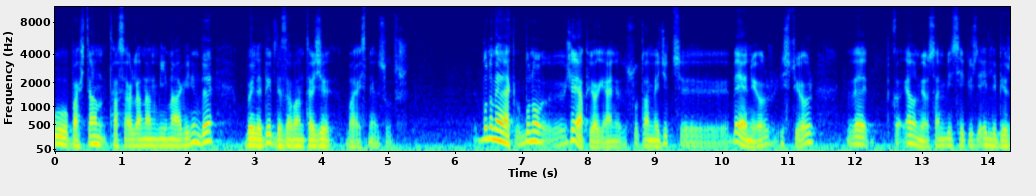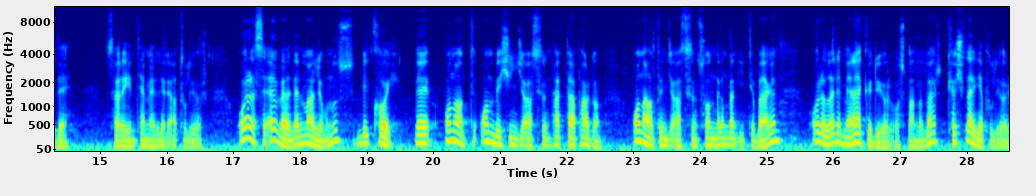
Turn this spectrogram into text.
bu baştan tasarlanan mimarinin de böyle bir dezavantajı bahis mevzudur. Bunu merak, bunu şey yapıyor yani Sultan Mecit e, beğeniyor, istiyor ve yanılmıyorsam 1851'de sarayın temelleri atılıyor. Orası evvelden malumunuz bir koy ve 16 15. asrın hatta pardon 16. asrın sonlarından itibaren oraları merak ediyor Osmanlılar. Köşkler yapılıyor.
